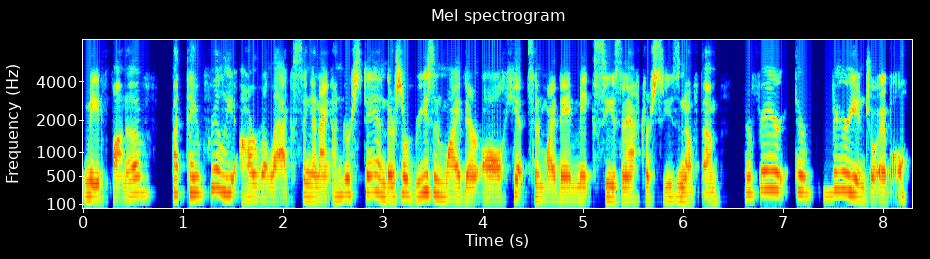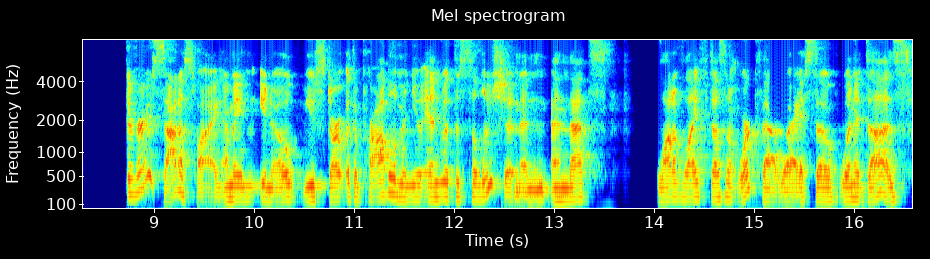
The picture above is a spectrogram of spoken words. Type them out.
made fun of, but they really are relaxing. And I understand there's a reason why they're all hits and why they make season after season of them. They're very, they're very enjoyable. They're very satisfying. I mean, you know, you start with a problem and you end with a solution, and and that's a lot of life doesn't work that way. So when it does,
